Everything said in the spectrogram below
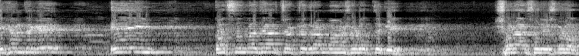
এখান থেকে এই কক্সবাজার চট্টগ্রাম মহাসড়ক থেকে সরাসরি সড়ক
